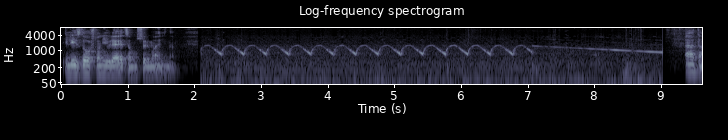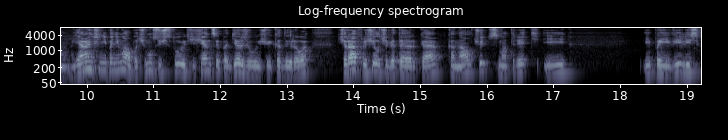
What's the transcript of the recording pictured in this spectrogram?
или из-за того, что он является мусульманином. Атом. Я раньше не понимал, почему существуют чеченцы, поддерживающие Кадырова. Вчера включил ЧГТРК канал, чуть смотреть и, и появились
